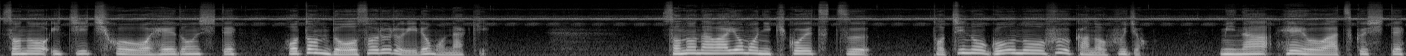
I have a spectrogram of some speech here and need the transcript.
その一地方を平凡してほとんど恐るる色もなき。その名はよもに聞こえつつ土地の豪農風化の婦女。皆兵を厚くして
